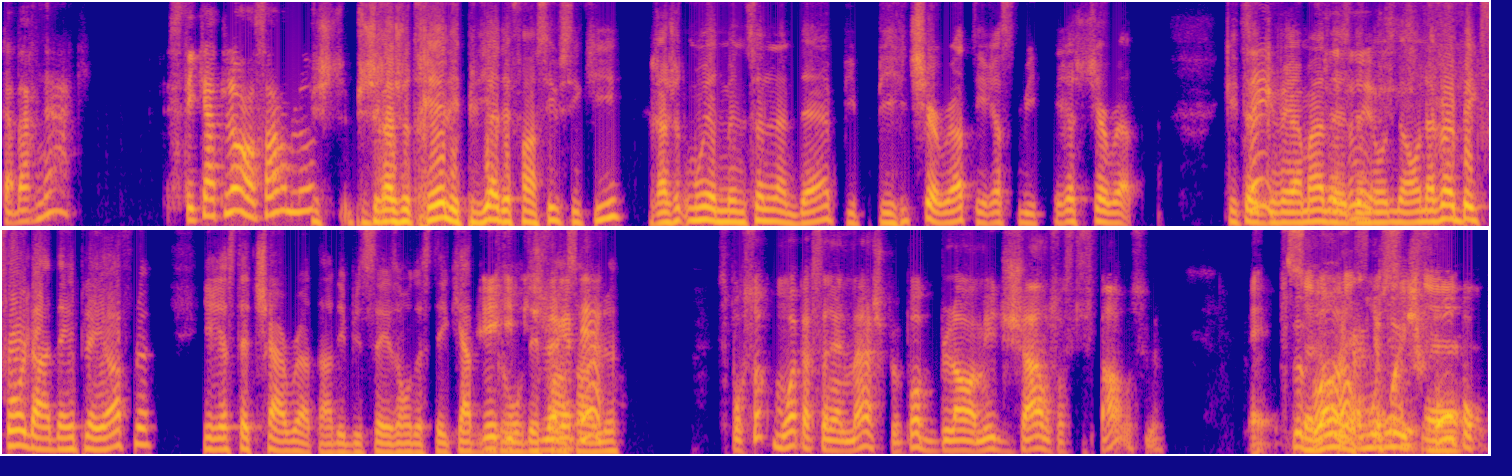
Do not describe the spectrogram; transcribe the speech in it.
Tabarnak. Ces quatre-là ensemble. Là? Puis, je, rajouterais les piliers défensifs, c'est qui? Rajoute-moi Edmondson là-dedans, puis, puis Cherrott, il reste lui. Il reste Cherrott. Qui était vraiment on avait un Big Four dans, dans les playoffs. Là il restait Charrot en début de saison de ces quatre gros défenseurs-là. C'est pour ça que moi, personnellement, je ne peux pas blâmer du charme sur ce qui se passe. Là. tu peux pas, le, pour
